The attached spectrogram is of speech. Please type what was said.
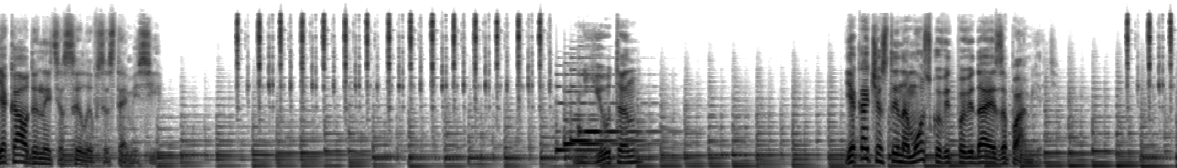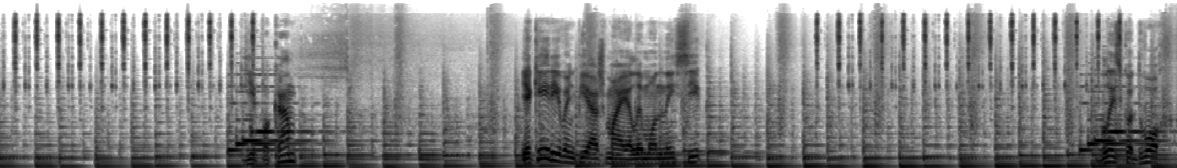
Яка одиниця сили в системі Сі? Ньютон. Яка частина мозку відповідає за пам'ять? Гіпокамп. Який рівень pH має лимонний сік? Близько двох.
